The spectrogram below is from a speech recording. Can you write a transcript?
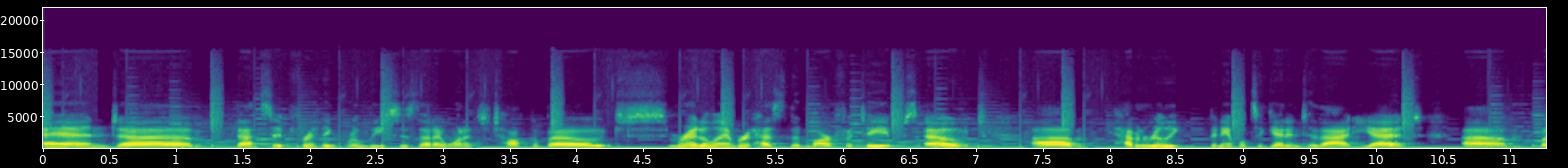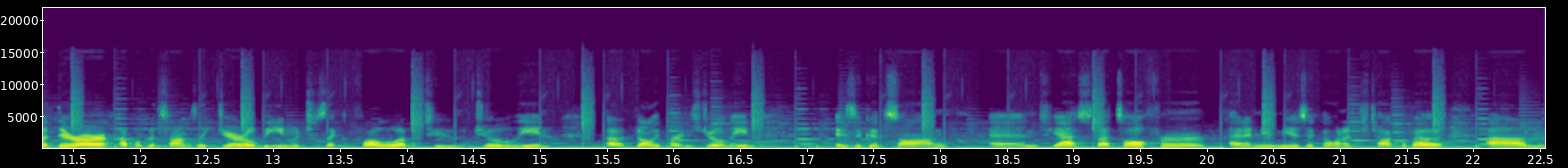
And uh, that's it for I think releases that I wanted to talk about. Miranda Lambert has the Marfa tapes out. Um, haven't really been able to get into that yet. Um, but there are a couple good songs like Geraldine, which is like a follow up to Jolene, uh, Dolly Parton's Jolene, is a good song. And yeah, so that's all for kind of new music I wanted to talk about. Um,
